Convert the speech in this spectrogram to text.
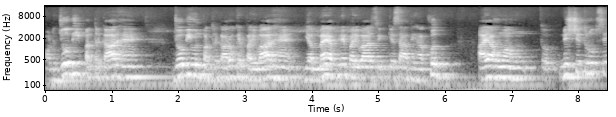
और जो भी पत्रकार हैं, जो भी उन पत्रकारों के परिवार हैं, या मैं अपने परिवार के साथ यहाँ खुद आया हुआ हूँ तो निश्चित रूप से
